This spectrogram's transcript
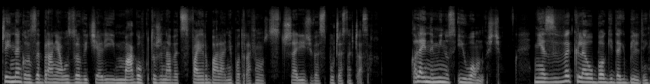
czy innego zebrania uzdrowicieli magów, którzy nawet z Fireballa nie potrafią strzelić we współczesnych czasach. Kolejny minus i ułomność. Niezwykle ubogi deck building.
